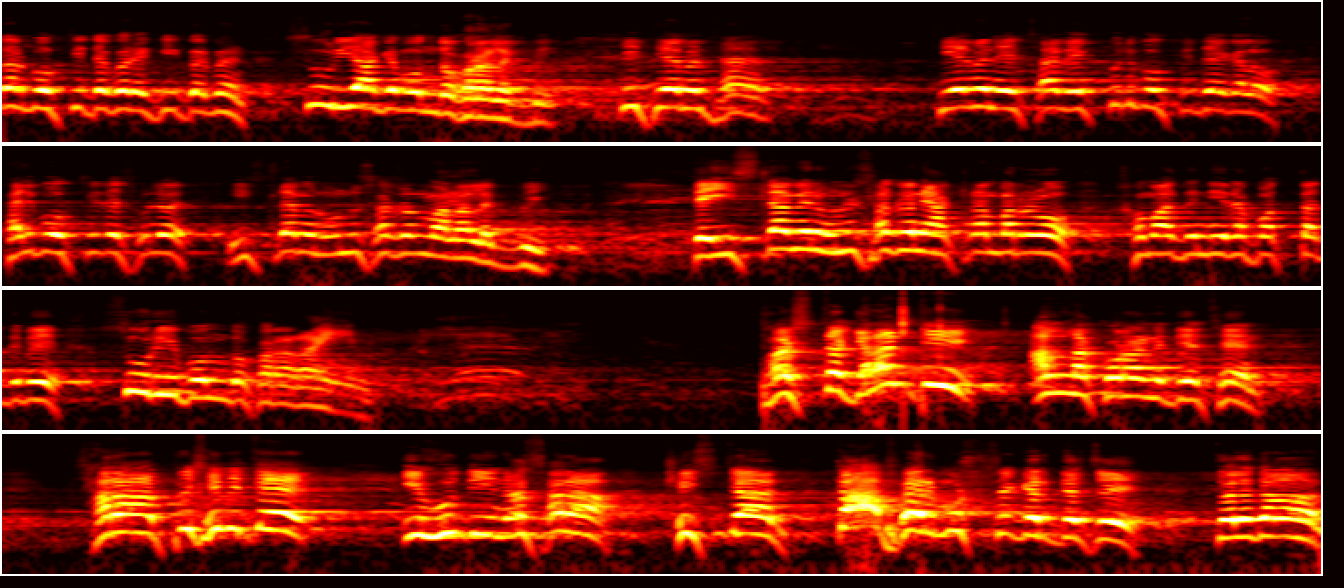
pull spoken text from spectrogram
তার বক্তৃতা করে কি করবেন? চুরি আগে বন্ধ করা লাগবে। কি চেয়ারম্যান সাহেব? চেয়ারম্যান এর সাহেব এক্ষুনি বক্তৃতা গেল। খালি বক্তৃতা শুনে ইসলামের অনুশাসন মানা লাগবে। তো ইসলামের অনুশাসনে এক নম্বরেরও সমাজের নিরাপত্তা দেবে, চুরি বন্ধ করার আইন। ফার্স্টটা গ্যারান্টি আল্লাহ কোরআনে দিয়েছেন। সারা পৃথিবীতে ইহুদি, নাসারা, খ্রিস্টান, কাফের মুশ্রিকের দেশে চলে যান।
